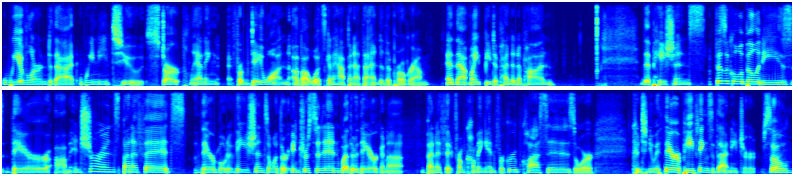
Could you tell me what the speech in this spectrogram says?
we have learned that we need to start planning from day one about what's going to happen at the end of the program. And that might be dependent upon the patient's physical abilities, their um, insurance benefits, their motivations, and what they're interested in, whether they are going to benefit from coming in for group classes or continue with therapy, things of that nature. So,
